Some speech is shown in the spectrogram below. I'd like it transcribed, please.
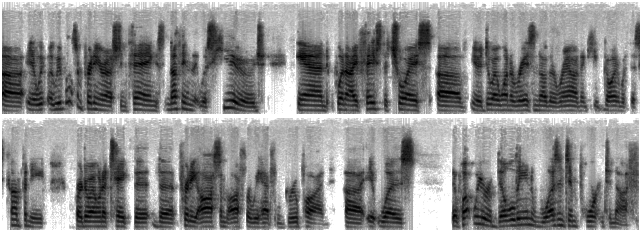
uh, you know, we, we built some pretty interesting things. Nothing that was huge. And when I faced the choice of, you know, do I want to raise another round and keep going with this company, or do I want to take the the pretty awesome offer we had from Groupon? Uh, it was that what we were building wasn't important enough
